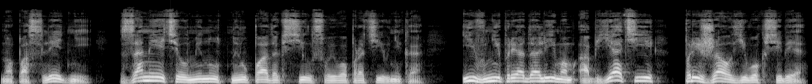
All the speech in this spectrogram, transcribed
Но последний заметил минутный упадок сил своего противника и в непреодолимом объятии прижал его к себе.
